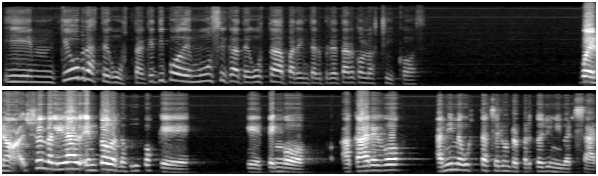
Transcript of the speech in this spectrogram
¿Y mm, qué obras te gusta? ¿Qué tipo de música te gusta para interpretar con los chicos? Bueno, yo en realidad en todos los grupos que, tengo a cargo, a mí me gusta hacer un repertorio universal.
